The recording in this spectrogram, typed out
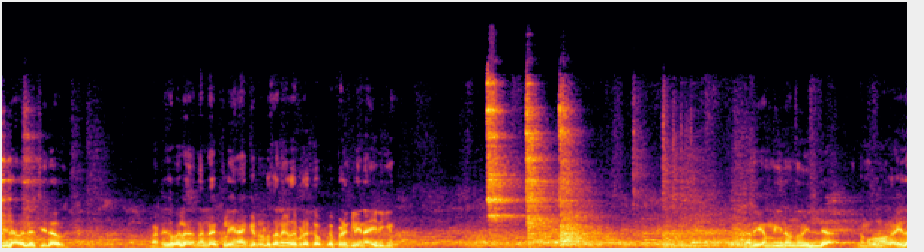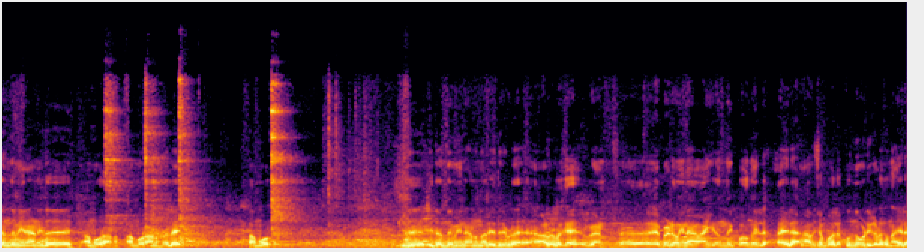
ചീലാവല്ലേ? ചീലാവ്. വേണ്ട ഇതുപോലെ നല്ല ക്ലീൻ ആക്കിയിട്ടുള്ള സ്ഥലങ്ങൾ. ഇവിടെയൊക്കെ എപ്പോഴും ക്ലീൻ ആയിരിക്കും. അധികം മീനൊന്നും ഇല്ല. നമുക്ക് നോക്കാം. ഇതെന്ത് മീനാണ്? ഇത് അമൂറാണോ? അമൂറാണോ അല്ലേ? അമൂർ. ഇത് ഇതെന്ത് മീനാണെന്ന് അറിയത്തില്ല. ഇവിടെ ആളുകളൊക്കെ വേണ്ട എപ്പോഴും ഇങ്ങനെ വാങ്ങിക്കുന്നു ഇപ്പോൾ ഒന്നുമില്ല അയല ആവശ്യം പോലെ കുന്നുകൂടി കിടക്കുന്ന അയല.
